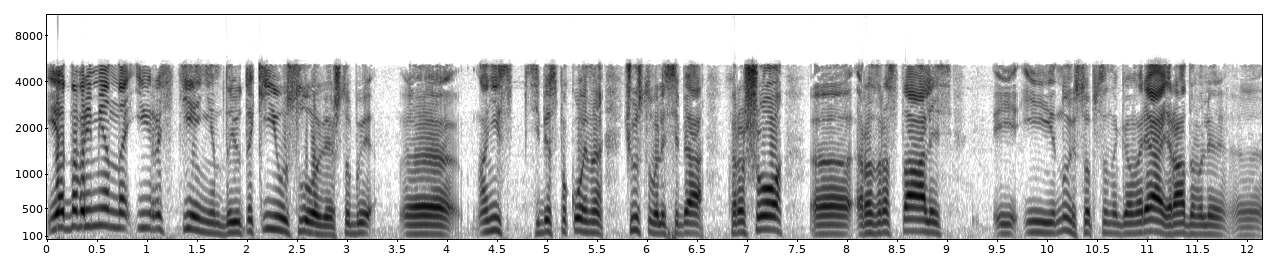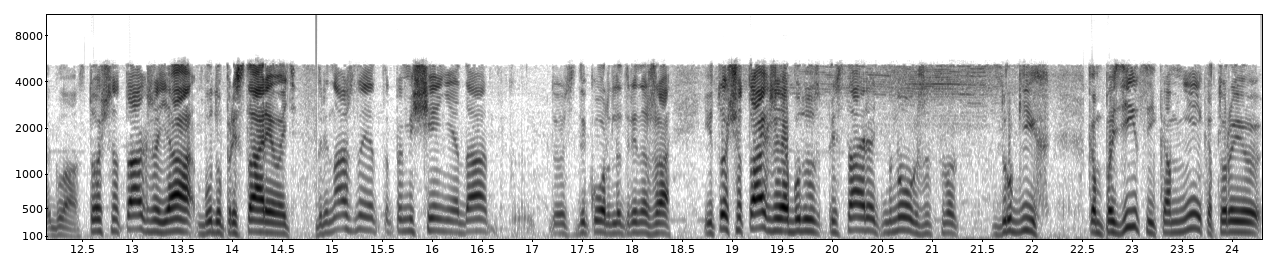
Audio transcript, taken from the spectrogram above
И одновременно и растениям даю такие условия, чтобы э, они себе спокойно чувствовали себя хорошо, э, разрастались, и, и, ну и, собственно говоря, и радовали э, глаз. Точно так же я буду пристаривать дренажные помещения, да, то есть декор для тренажа. И точно так же я буду пристаривать множество других композиций, камней, которые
